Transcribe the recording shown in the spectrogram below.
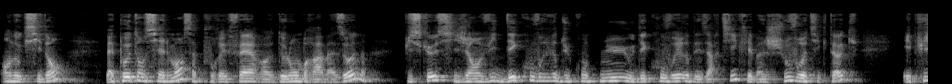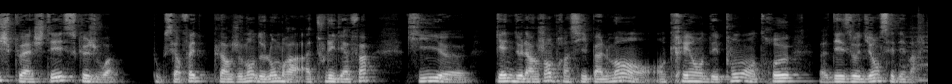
en Occident, bah, potentiellement ça pourrait faire de l'ombre à Amazon, puisque si j'ai envie de découvrir du contenu ou découvrir des articles, eh ben j'ouvre TikTok et puis je peux acheter ce que je vois. Donc c'est en fait largement de l'ombre à, tous les GAFA qui euh, gagnent de l'argent principalement en, créant des ponts entre euh, des audiences et des marques.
